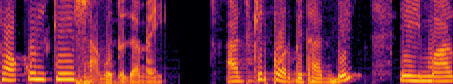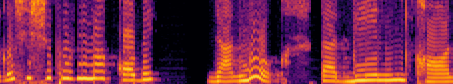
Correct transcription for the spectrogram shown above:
সকলকে স্বাগত জানাই। আজকের পর্বে থাকবে, এই মার্গশীর্ষ পূর্ণিমা কবে জানব? তার দিন, ক্ষণ,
